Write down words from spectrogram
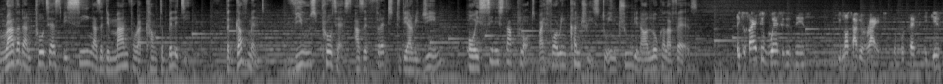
Rather than protests be seen as a demand for accountability, the government views protests as a threat to their regime or a sinister plot by foreign countries to intrude in our local affairs. A society where citizens do not have a right to protest against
